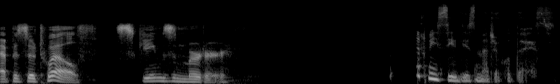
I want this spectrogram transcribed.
Episode 12 Schemes and Murder. Let me see these magical dice.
